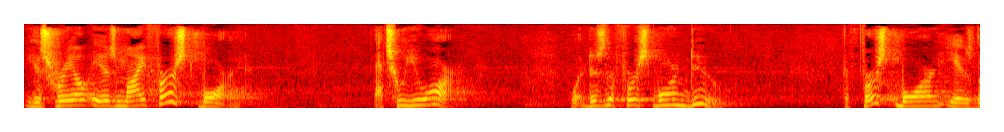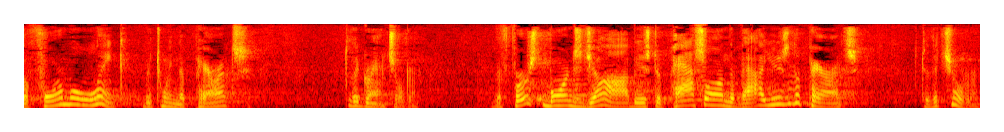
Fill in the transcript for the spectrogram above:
Israel is my firstborn. That's who you are. What does the firstborn do? The firstborn is the formal link between the parents to the grandchildren. The firstborn's job is to pass on the values of the parents to the children.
